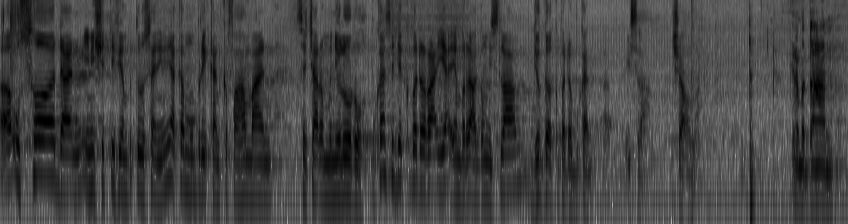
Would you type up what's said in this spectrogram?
uh, usaha dan inisiatif yang berterusan ini akan memberikan kefahaman secara menyeluruh bukan saja kepada rakyat yang beragama Islam juga kepada bukan uh, Islam insyaallah. Ya bertahan.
